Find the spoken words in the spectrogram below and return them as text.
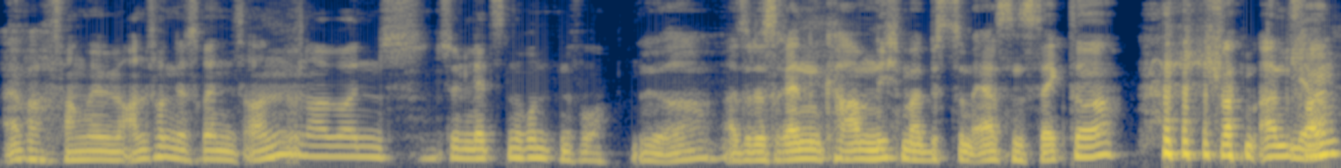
Einfach. Fangen wir mit dem Anfang des Rennens an und arbeiten uns zu den letzten Runden vor. Ja, also das Rennen kam nicht mal bis zum ersten Sektor beim Anfang. Ja.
